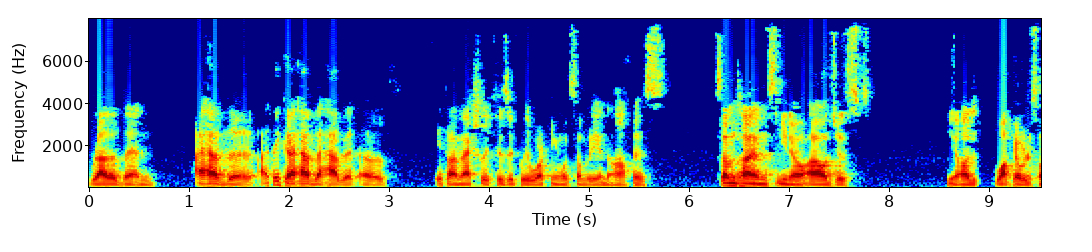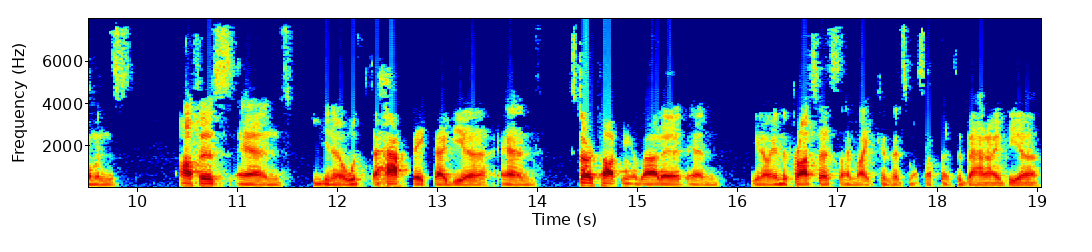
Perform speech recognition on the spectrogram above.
rather than I have the, I think I have the habit of if I'm actually physically working with somebody in the office, sometimes, you know, I'll just, you know, I'll just walk over to someone's office and, you know, with a half baked idea and start talking about it. And, you know, in the process, I might convince myself that's a bad idea.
